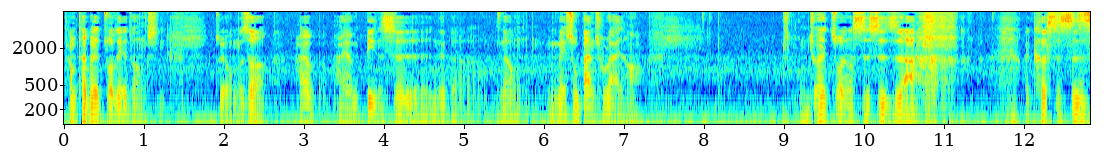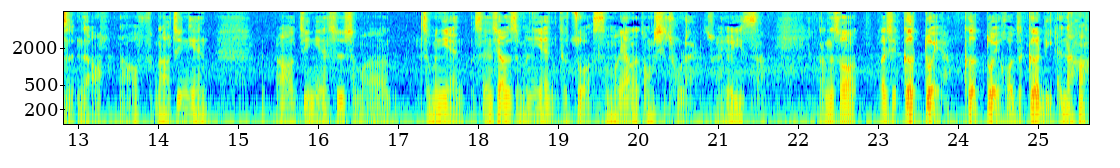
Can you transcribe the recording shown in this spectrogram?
他们特别做这些东西。所以我们那时候还有还有兵是那个那种美术班出来的哈，我们就会做那种石狮子啊，会刻石狮子，你知道吗？然后然后今年。然后今年是什么怎么年生肖是什么年，就做什么样的东西出来，所以很有意思啊。那那时候，而且各队啊、各队或者各连呢，哈，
